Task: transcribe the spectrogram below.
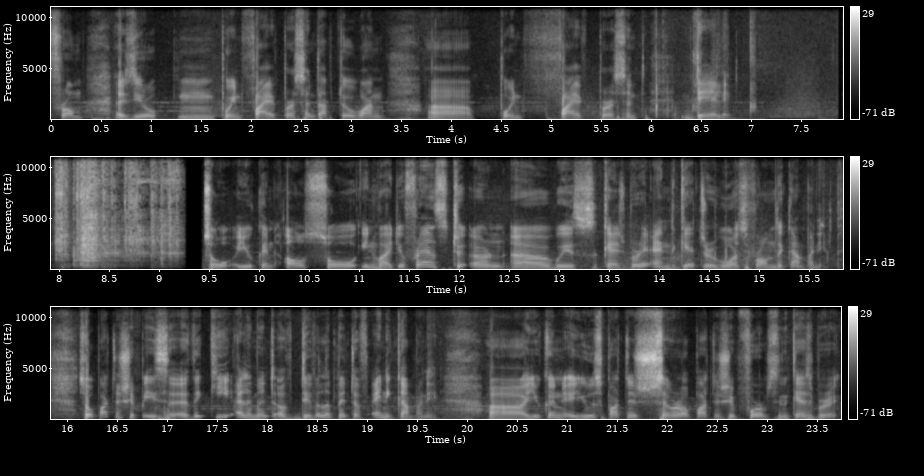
from uh, 0.5% up to 1.5% daily so you can also invite your friends to earn uh, with Cashbery and get rewards from the company. So partnership is uh, the key element of development of any company. Uh, you can use partners several partnership forms in Cashbery.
